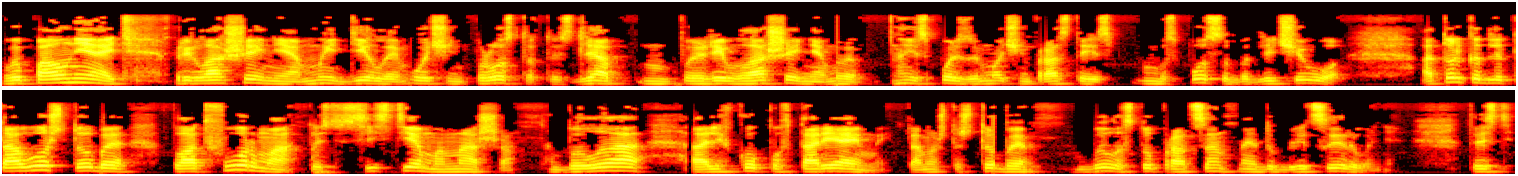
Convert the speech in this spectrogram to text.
Выполнять приглашение мы делаем очень просто. То есть для приглашения мы используем очень простые способы. Для чего? А только для того, чтобы платформа, то есть система наша, была а, легко повторяемой. Потому что чтобы было стопроцентное дублицирование. То есть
